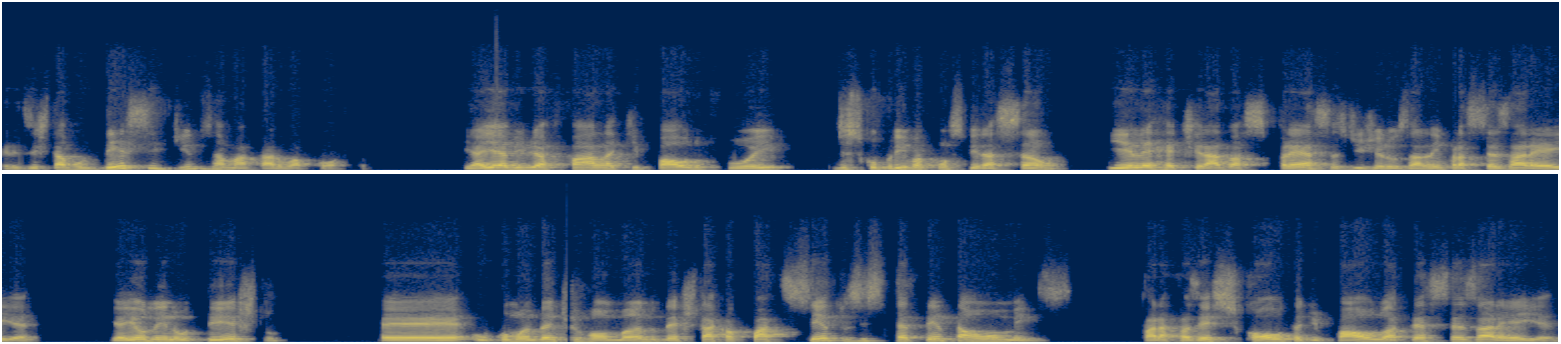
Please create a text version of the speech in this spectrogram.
Eles estavam decididos a matar o apóstolo. E aí a Bíblia fala que Paulo foi descobrir uma conspiração e ele é retirado às pressas de Jerusalém para Cesareia. E aí eu lendo o texto, é, o comandante romano destaca 470 homens para fazer a escolta de Paulo até Cesareia.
